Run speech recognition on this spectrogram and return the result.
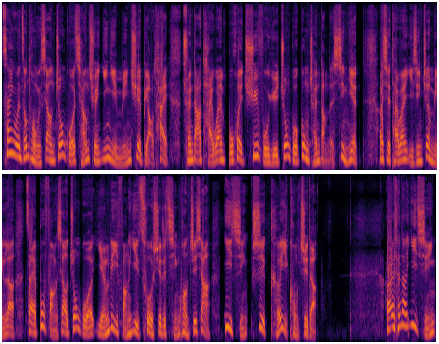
蔡英文总统向中国强权阴影明确表态，传达台湾不会屈服于中国共产党的信念，而且台湾已经证明了，在不仿效中国严厉防疫措施的情况之下，疫情是可以控制的。而谈到疫情，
